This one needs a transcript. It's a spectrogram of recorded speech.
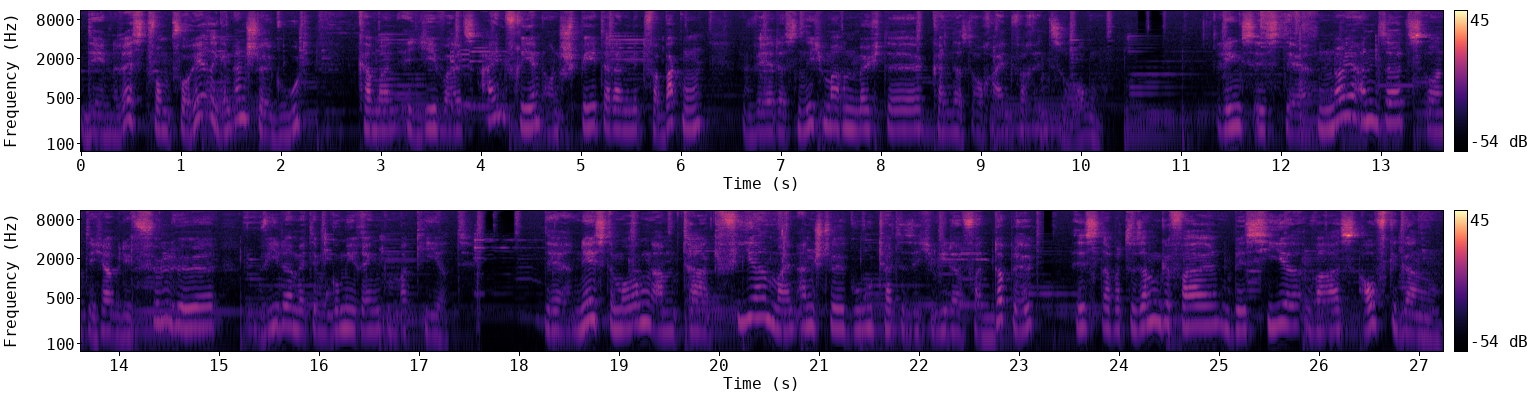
Den Rest vom vorherigen Anstellgut kann man jeweils einfrieren und später dann mit verbacken. Wer das nicht machen möchte, kann das auch einfach entsorgen. Links ist der neue Ansatz und ich habe die Füllhöhe wieder mit dem Gummiring markiert. Der nächste Morgen am Tag 4, mein Anstellgut hatte sich wieder verdoppelt, ist aber zusammengefallen, bis hier war es aufgegangen.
